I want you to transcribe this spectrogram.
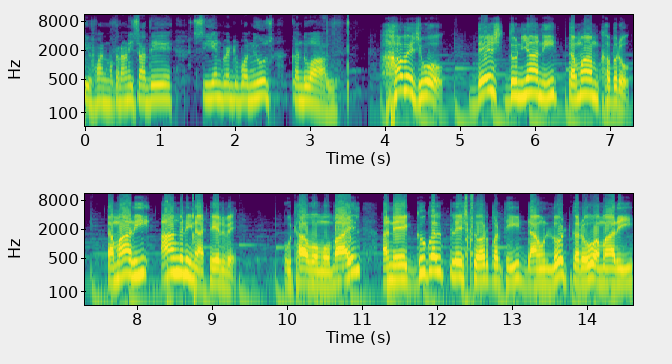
ઇરફાન મકરાણી સાથે સીએન ટ્વેન્ટી ફોર ન્યૂઝ, કંદવાલ. હવે જુઓ, દેશ દુનિયાની તમામ ખબરો તમારી આંગળીના ટેરવે. ઉઠાવો મોબાઈલ અને ગૂગલ પ્લે સ્ટોર પરથી ડાઉનલોડ કરો અમારી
